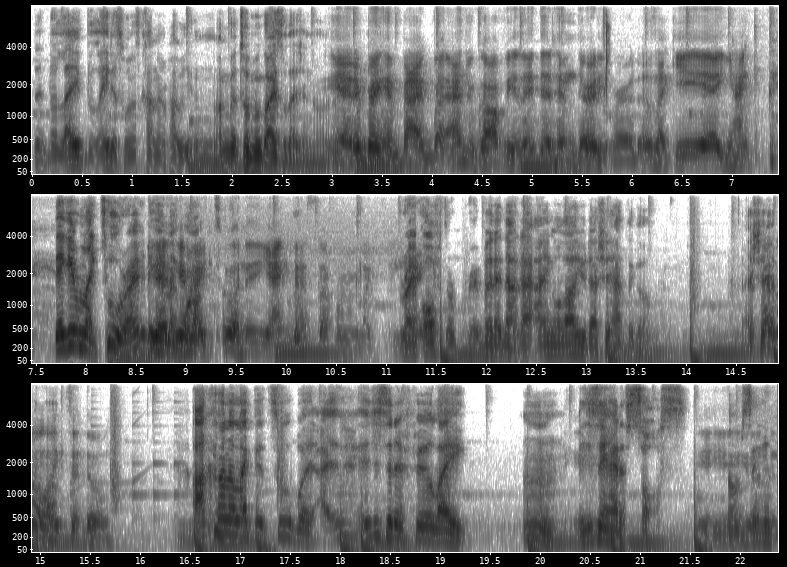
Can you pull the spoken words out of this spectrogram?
The, the late the latest one is kind of probably. I mean, Tobey Maguire's a legend. Though. Yeah, they bring him back, but Andrew Garfield, they did him dirty, bro. They was like, yeah, yank. They gave him like two, right? They yeah, gave him gave like like two, and then yank that stuff from him, like right off the rip. But nah, that I ain't gonna lie, you that shit had to go. That I shit kind had to of go. liked it though. I kind of liked it too, but I, it just didn't feel like. Mm, it just ain't had a sauce. Yeah, he, I'm saying?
